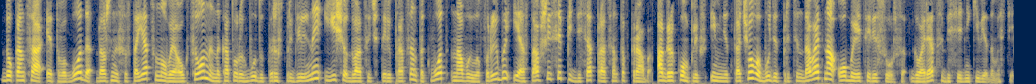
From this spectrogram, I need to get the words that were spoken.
До конца этого года должны состояться новые аукционы, на которых будут распределены еще 24% квот на вылов рыбы и оставшиеся 50% краба. Агрокомплекс имени Ткачева будет претендовать на оба эти ресурса, говорят собеседники ведомостей.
